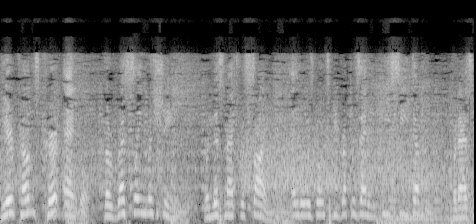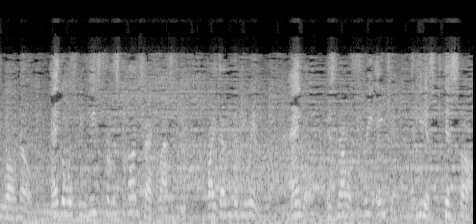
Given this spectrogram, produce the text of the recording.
Here comes Kurt Angle, the wrestling machine. When this match was signed, Angle was going to be representing ECW. But as you all know, Angle was released from his contract last week by WWE. Angle is now a free agent and he is pissed off.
